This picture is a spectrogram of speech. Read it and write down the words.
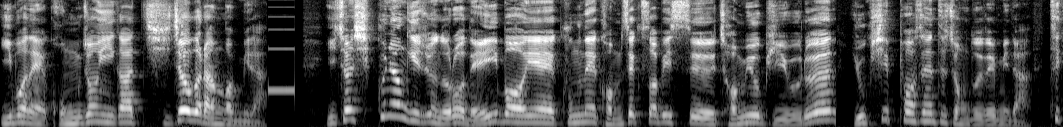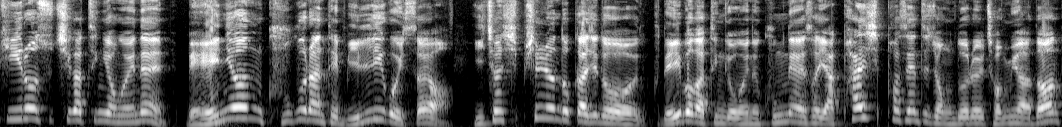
이번에 공정위가 지적을 한 겁니다. 2019년 기준으로 네이버의 국내 검색 서비스 점유 비율은 60% 정도 됩니다. 특히 이런 수치 같은 경우에는 매년 구글한테 밀리고 있어요. 2017년도까지도 네이버 같은 경우에는 국내에서 약 80% 정도를 점유하던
